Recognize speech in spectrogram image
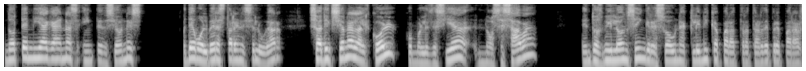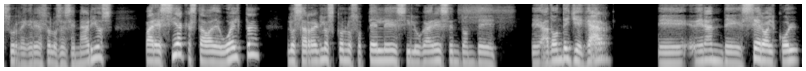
no tenía ganas e intenciones de volver a estar en ese lugar. Su adicción al alcohol, como les decía, no cesaba. En 2011 ingresó a una clínica para tratar de preparar su regreso a los escenarios. Parecía que estaba de vuelta. Los arreglos con los hoteles y lugares en donde eh, a dónde llegar eh, eran de cero alcohol,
